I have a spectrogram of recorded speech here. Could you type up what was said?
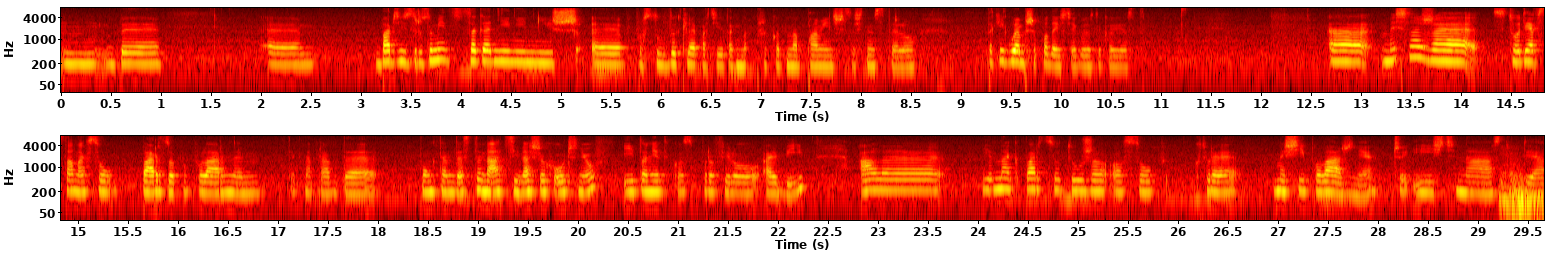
mm, by bardziej zrozumieć zagadnienie niż e, po prostu wyklepać je tak na przykład na pamięć czy coś w tym stylu. Takie głębsze podejście jakby do tego jest. Myślę, że studia w Stanach są bardzo popularnym tak naprawdę punktem destynacji naszych uczniów i to nie tylko z profilu IB, ale jednak bardzo dużo osób, które myśli poważnie, czy iść na studia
